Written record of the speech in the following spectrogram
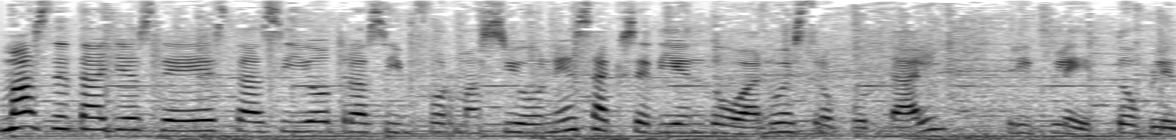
Más detalles de estas y otras informaciones accediendo a nuestro portal www.n.com.do.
